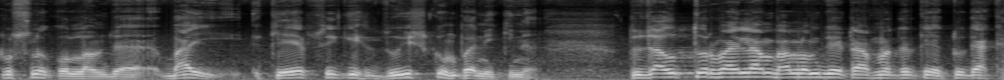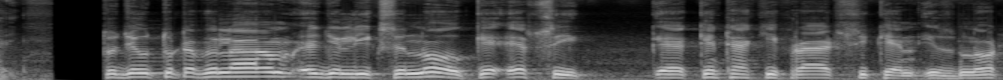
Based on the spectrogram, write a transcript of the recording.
প্রশ্ন করলাম যে, ভাই কেএফসি কি জুইস কোম্পানি কিনা? তো যা উত্তর পাইলাম, ভাবলাম যে এটা আপনাদেরকে একটু দেখাই। তো যে উত্তরটা পেলাম, এই যে লিখছে no K F C Kentucky fried chicken is not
